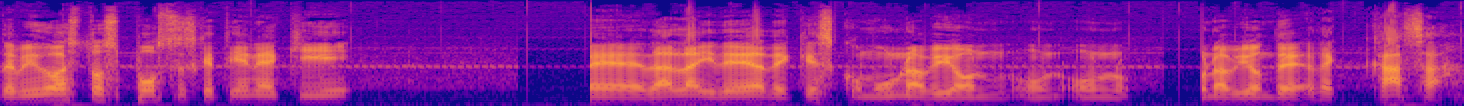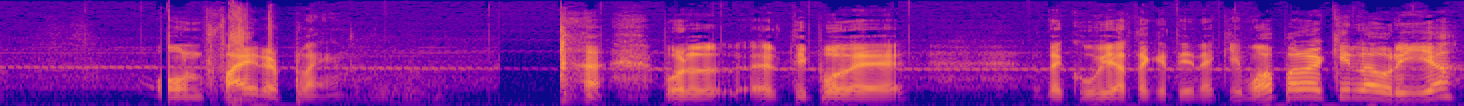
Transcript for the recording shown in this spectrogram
debido a estos postes que tiene aquí, me da la idea de que es como un avión, un, un- un avión de, de caza, un fighter plane, por el, el tipo de, cubierta que tiene aquí. Voy a parar aquí en la orilla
